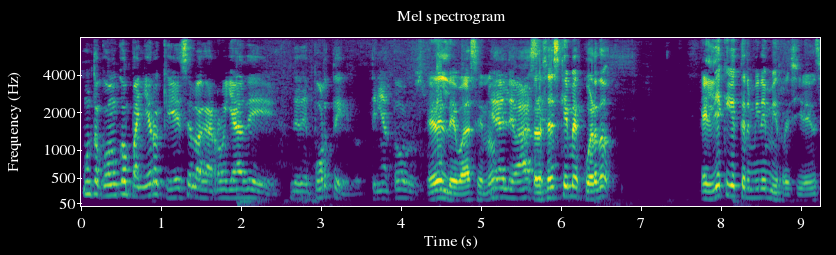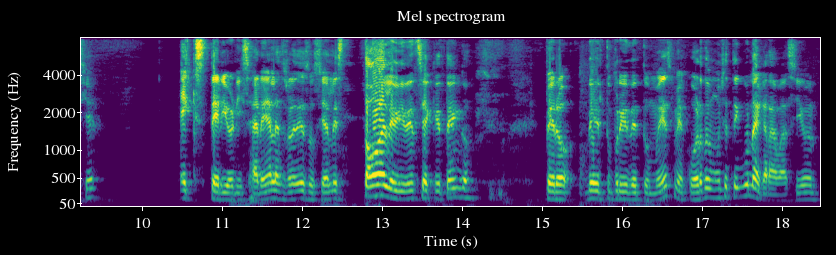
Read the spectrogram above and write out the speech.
Junto con un compañero que ese lo agarró ya de, de deporte. Lo tenía todos. Era el de base, ¿no? Era el de base. Pero ¿sabes qué me acuerdo? El día que yo termine mi residencia, exteriorizaré a las redes sociales toda la evidencia que tengo. Pero de tu, de tu mes me acuerdo mucho, tengo una grabación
